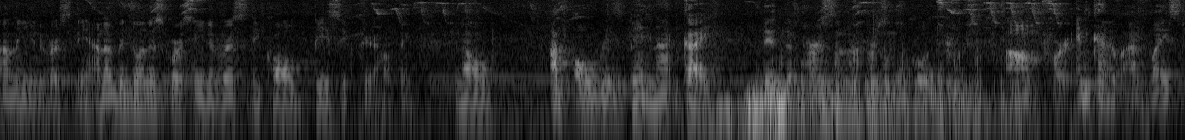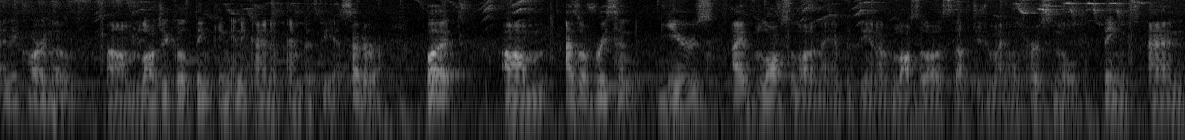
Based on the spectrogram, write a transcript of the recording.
I'm in university and I've been doing this course in university called Basic Peer Helping. Now, I've always been that guy, the, the person, that person to go to um, for any kind of advice, any kind of um, logical thinking, any kind of empathy, etc. But um, as of recent years, I've lost a lot of my empathy and I've lost a lot of stuff due to my own personal things. And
